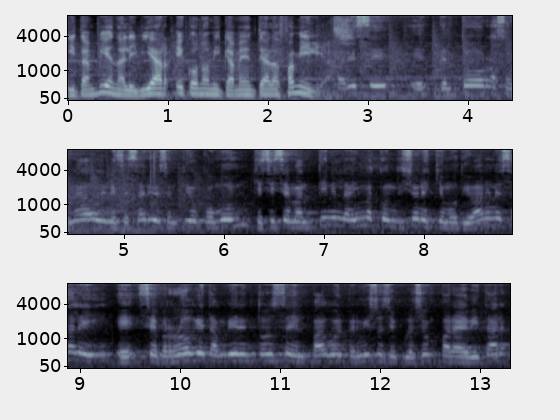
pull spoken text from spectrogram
y también aliviar económicamente a las familias. Parece eh, del todo razonable, necesario y sentido común que si se mantienen las mismas condiciones que motivaron esa ley, eh, se prorrogue también entonces el pago del permiso de circulación para evitar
